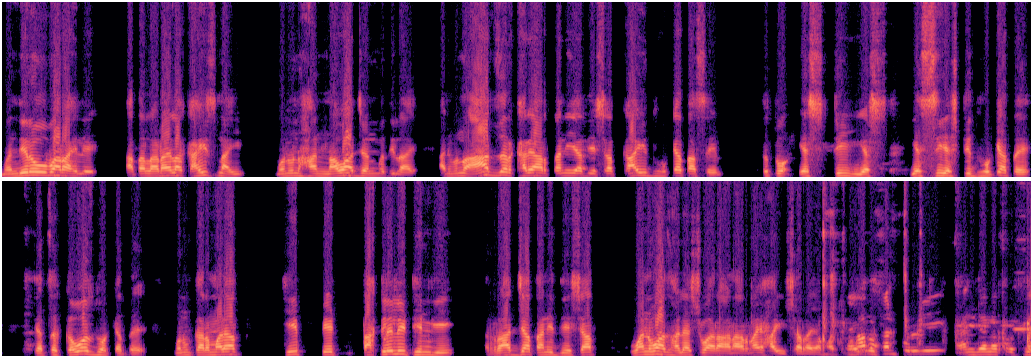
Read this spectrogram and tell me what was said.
मंदिरं उभा राहिले. आता लढायला काहीच नाही. म्हणून हा नवा जन्म दिलाय आणि म्हणून आज जर खऱ्या अर्थाने या देशात काही धोक्यात असेल तर तो S T S S C S T धोक्यात आहे. त्याचं कवच धोक्यात आहे. म्हणून करमाळ्यात ही पेट टाकलेली ठिणगी राज्यात आणि देशात वनवा झाल्याशिवाय राहणार नाही हा इशारा यामध्ये. काही दिवसांपूर्वी अंजना कृष्ण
